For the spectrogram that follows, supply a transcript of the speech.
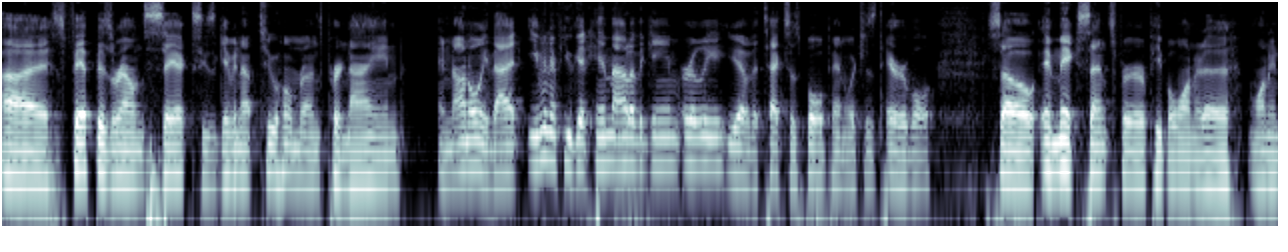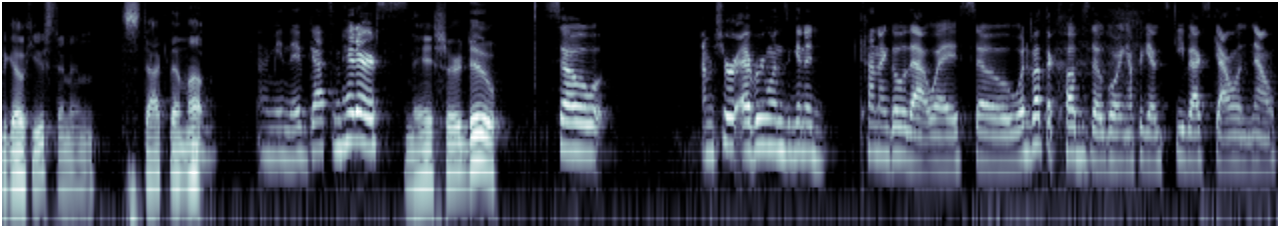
Uh, his FIP is around six. He's giving up two home runs per nine. And not only that, even if you get him out of the game early, you have the Texas bullpen, which is terrible. So it makes sense for people wanting to wanting to go Houston and stack them up. I mean, they've got some hitters. They sure do. So I'm sure everyone's going to kind of go that way. So what about the Cubs, though, going up against D backs Gallen? Now,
